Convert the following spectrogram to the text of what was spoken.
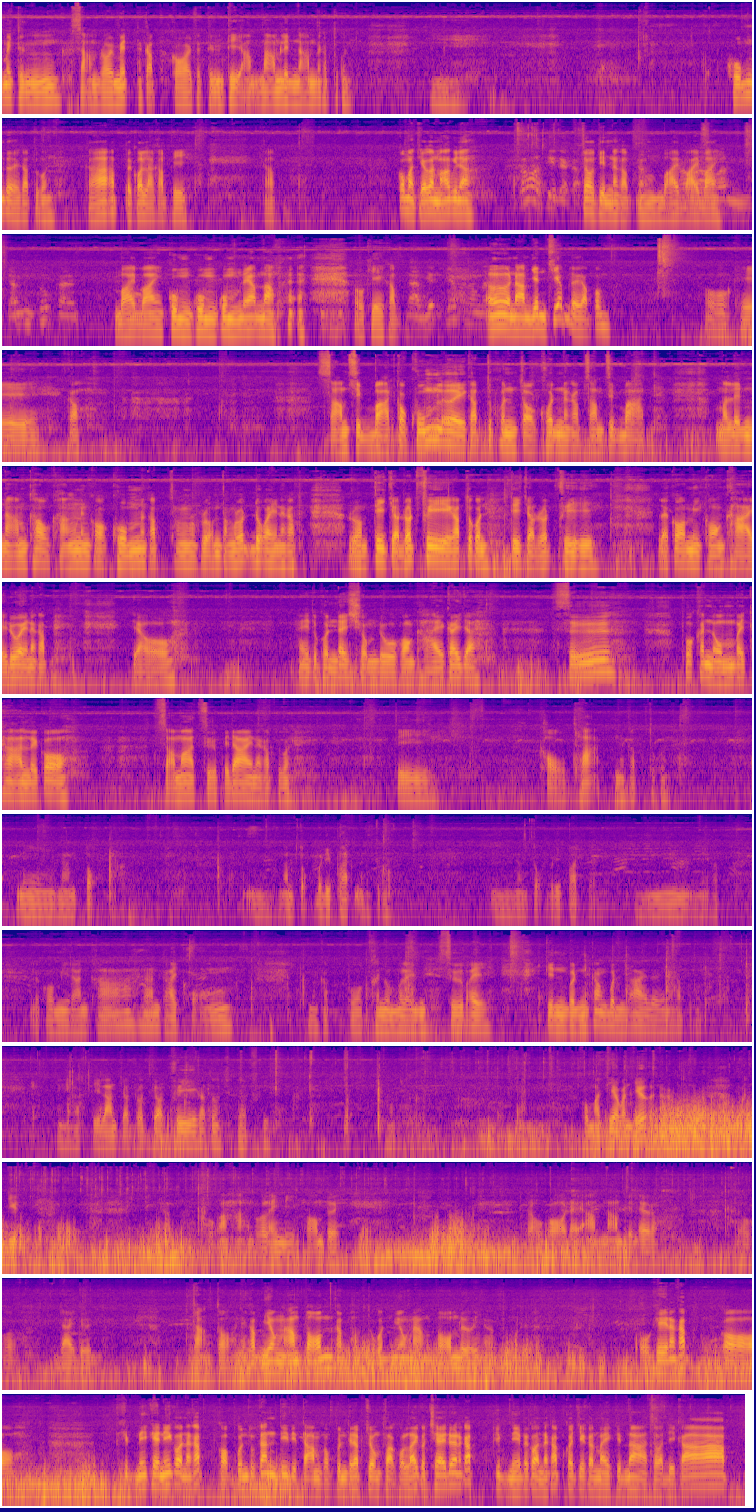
ไม่ถึง 300 เมตรนะครับ ก็จะถึงที่อาบน้ำเล่นน้ำนะครับทุกคนคุ้มเลยครับทุกคนครับไปก่อนละครับพี่ครับ ก็มาเที่ยวกันมาพี่นะเจ้าตินนะครับบายบายบายบายบายกลุ่มกลุ่มกลุ่มแนะนำโอเคครับเองนะเออน้ำเย็นเชียบเลยครับผมโอเคก็ สามสิบบาทก็คุ้มเลยครับ ทุกคนต่อคนนะครับสามสิบบาท มาเล่นน้ำเข้าครั้งหนึ่งก็คุ้มนะครับทั้งรวมทั้งรถด้วยนะครับ รวมที่จอดรถฟรีครับ ทุกคนที่จอดรถฟรีแล้วก็มีของขายด้วยนะครับ เดี๋ยวให้ทุกคนได้ชมดูของขายใครจะซื้อพวกขนมไปทานเลยก็สามารถซื้อไปได้นะครับ ทุกคนที่เขาพระนะครับ ทุกคนนี่น้ำตก น้ำตกบริพัตรนะครับทุกคนนี่น้ำตกบริพัตรเลยนี่ครับแล้วก็มีร้านค้าร้านขายของนะครับพวกขนมอะไรซื้อไปกินบนข้างบนได้เลยนะครับนี่ครับที่ร้านจอดรถจอดฟรีครับทุกคนจอดฟรีก็มาเที่ยวกันเยอะนะครับวันหยุดครับพวกอาหารพวกอะไรมีพร้อมเลย เราก็ได้อาบน้ำเสร็จแล้วเราเราก็ได้เดิน ทางต่อนะครับมีห้องน้ำพร้อมนะครับทุกคนมีห้องน้ำพร้อมเลยนะครับโอเคนะครับ ก็คลิปนี้แค่นี้ก่อนนะครับ ขอบคุณทุกท่านที่ติดตามขอบคุณที่รับชมฝากกดไลค์กดแชร์ด้วยนะครับ คลิปนี้ไปก่อนนะครับ ก็เจอกันใหม่คลิปหน้า สวัสดีครับ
